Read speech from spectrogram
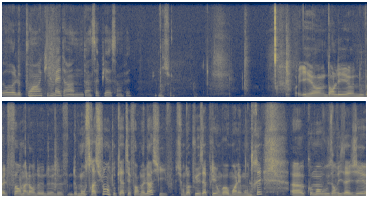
le point qu'il met dans, dans sa pièce en fait. Bien sûr. Et dans les nouvelles formes alors de, de, de, monstration, en tout cas de ces formes-là, si, si on ne doit plus les appeler, on va au moins les montrer. comment vous envisagez,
